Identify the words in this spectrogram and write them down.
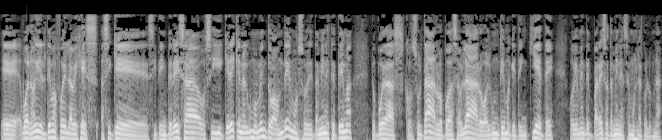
Eh, bueno, hoy el tema fue la vejez. Así que si te interesa o si querés que en algún momento ahondemos sobre también este tema, lo puedas consultar, lo puedas hablar o algún tema que te inquiete. Obviamente para eso también hacemos la columna.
